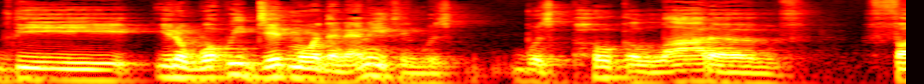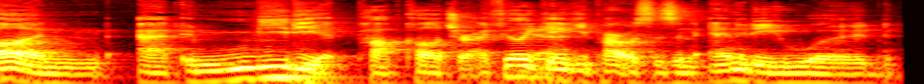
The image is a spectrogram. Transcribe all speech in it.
the you know what we did more than anything was was poke a lot of fun at immediate pop culture. I feel like Yeah. Yankee Roast as an entity would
